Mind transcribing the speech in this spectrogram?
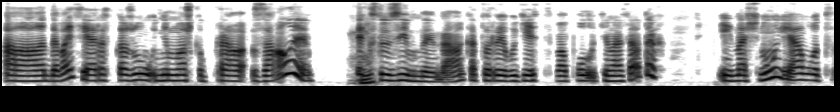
А, давайте я расскажу немножко про залы эксклюзивные, да, которые есть в Аполло кинотеатрах. И начну я вот,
